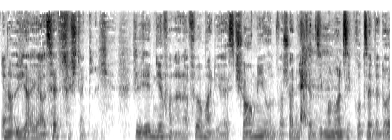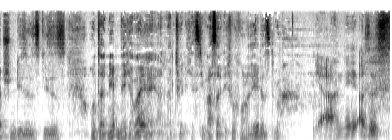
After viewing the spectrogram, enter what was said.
Ja. Ja, ja, ja selbstverständlich. Wir reden hier von einer Firma, die heißt Xiaomi und wahrscheinlich kennen 97 Prozent der Deutschen dieses, dieses Unternehmen nicht. Aber ja, ja, natürlich ist die wasserdicht. Wovon redest du? Ja, nee, also es,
